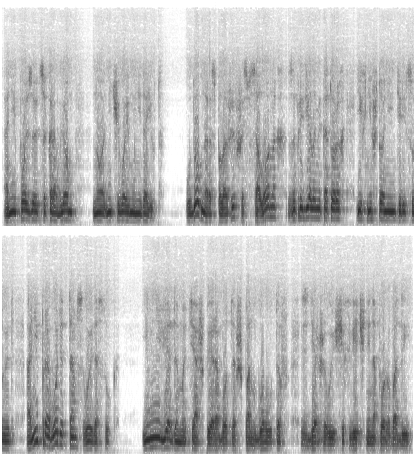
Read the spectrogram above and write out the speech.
Они пользуются кораблем, но ничего ему не дают. Удобно расположившись в салонах, за пределами которых их ничто не интересует, они проводят там свой досуг. Им неведома тяжкая работа шпангоутов, сдерживающих вечный напор воды.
